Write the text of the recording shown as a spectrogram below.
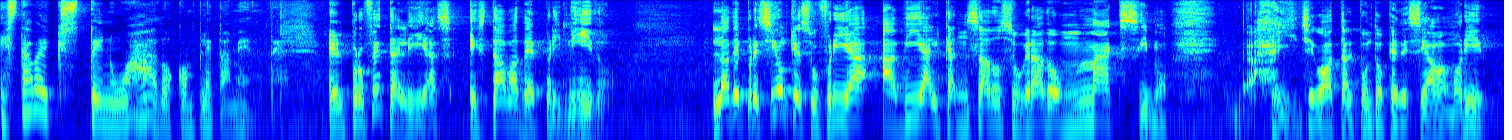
estaba extenuado completamente. El profeta Elías estaba deprimido. La depresión que sufría había alcanzado su grado máximo. Llegó a tal punto que deseaba morir.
